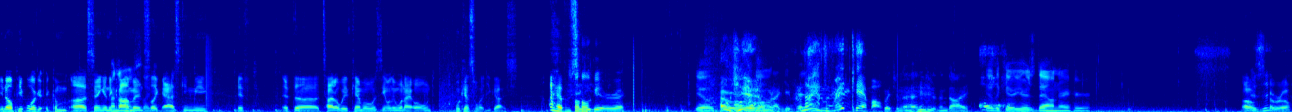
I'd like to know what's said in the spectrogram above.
You know, people are com- uh, saying in the I know, comments, like- like asking me if if the tidal wave camo was the only one I owned. Well, guess what, you guys? I have obsidian. Oh, get wrecked. Yo, Oh, carrier yeah. down. When I keep hitting And I have the red camo. Twitch in the head, she doesn't die. Yo, the carrier is down right here. Oh, Is it? hello.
